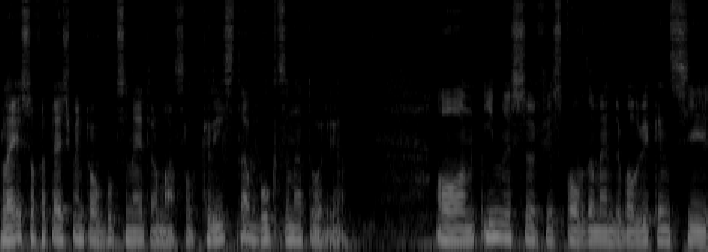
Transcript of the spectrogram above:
place of attachment of buccinator muscle, crista buccinatoria. On inner surface of the mandible, we can see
